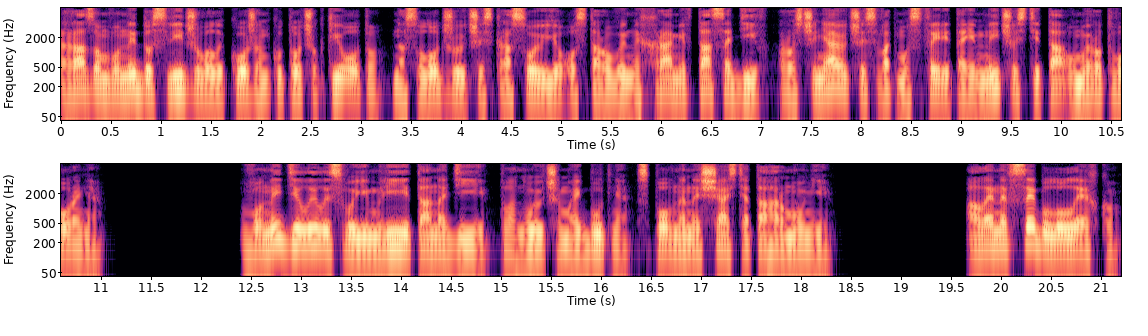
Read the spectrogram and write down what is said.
Разом вони досліджували кожен куточок Кіото, насолоджуючись красою його старовинних храмів та садів, розчиняючись в атмосфері таємничості та умиротворення. Вони ділили свої мрії та надії, плануючи майбутнє, сповнене щастя та гармонії. Але не все було легко.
